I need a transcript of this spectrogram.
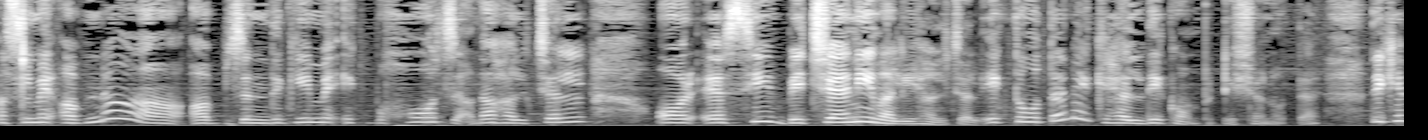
असल में अब ना, अब ज़िंदगी में एक बहुत ज़्यादा हलचल और ऐसी बेचैनी वाली हलचल। एक तो होता है ना, एक हेल्दी कंपटीशन होता है। देखिए,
